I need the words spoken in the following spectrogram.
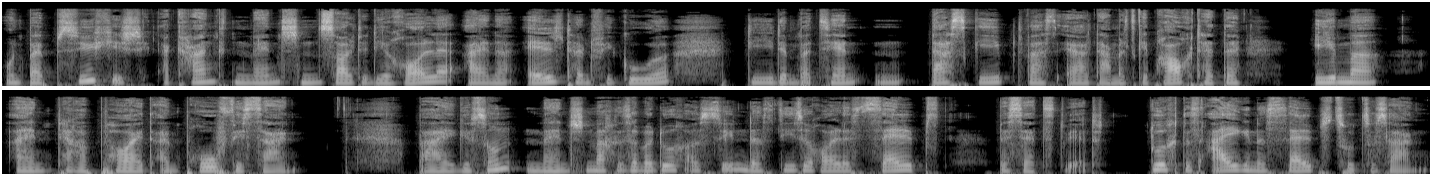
und bei psychisch erkrankten Menschen sollte die Rolle einer Elternfigur, die dem Patienten das gibt, was er damals gebraucht hätte, immer ein Therapeut, ein Profi sein. Bei gesunden Menschen macht es aber durchaus Sinn, dass diese Rolle selbst besetzt wird, durch das eigene Selbst sozusagen.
